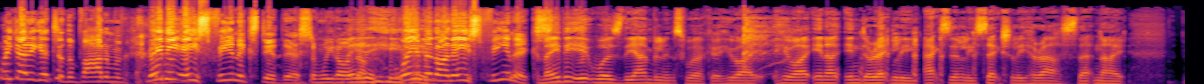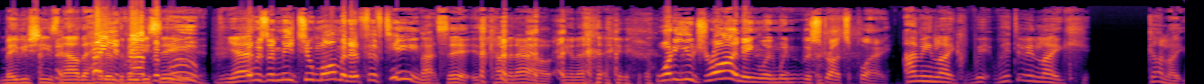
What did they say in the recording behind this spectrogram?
we got to get to the bottom of. Maybe Ace Phoenix did this, and we don't Maybe know. Blame did. it on Ace Phoenix. maybe it was the ambulance worker who I who I in, indirectly accidentally sexually harassed that night. Maybe she's now the head Hey, of the BBC. The. Yeah, it was a Me Too moment at 15. that's it. It's coming out. You know. what do you draw in England when the Struts play? I mean, like we're we're doing like, God, like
